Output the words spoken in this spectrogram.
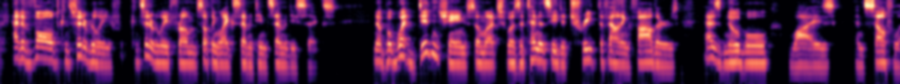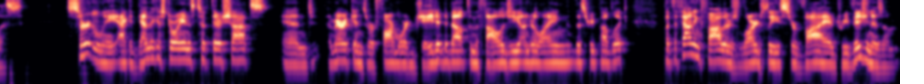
had evolved considerably considerably from something like 1776. No, but what didn't change so much was a tendency to treat the founding fathers as noble, wise, and selfless. Certainly, academic historians took their shots, and Americans were far more jaded about the mythology underlying this republic. But the founding fathers largely survived revisionism.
